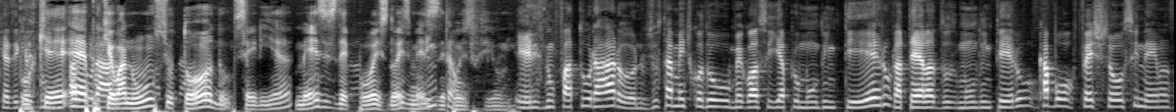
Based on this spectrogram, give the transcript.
quer dizer que Porque, não é, porque o anuncio todo seria meses depois, dois meses Então, depois do filme. Eles não faturaram. Justamente quando o negócio ia pro mundo inteiro, pra tela do mundo inteiro, acabou, fechou os cinemas.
